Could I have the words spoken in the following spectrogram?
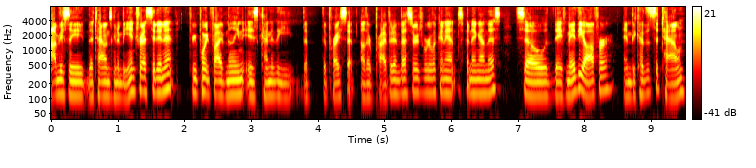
obviously the town's going to be interested in it 3.5 million is kind of the, the the price that other private investors were looking at spending on this so they've made the offer and because it's a town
